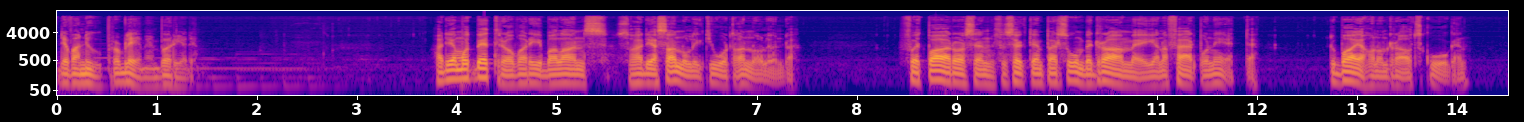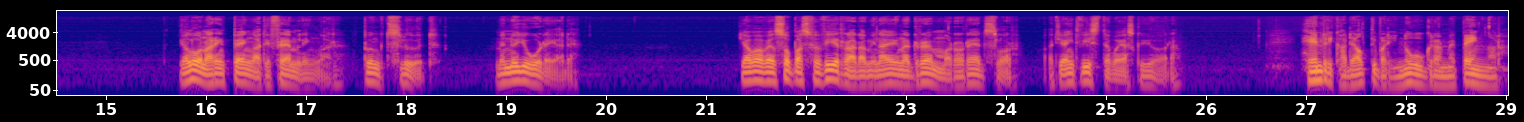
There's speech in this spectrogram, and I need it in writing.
Det var nu problemen började. Hade jag mått bättre och varit i balans så hade jag sannolikt gjort annorlunda. För ett par år sedan försökte en person bedra mig i en affär på nätet. Då bad jag honom dra åt skogen. Jag lånar inte pengar till främlingar, punkt slut. Men nu gjorde jag det. Jag var väl så pass förvirrad av mina egna drömmar och rädslor att jag inte visste vad jag skulle göra. Henrik hade alltid varit noggrann med pengar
